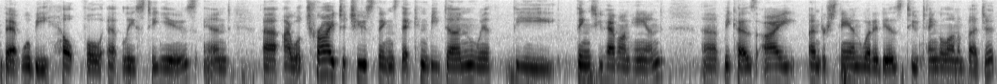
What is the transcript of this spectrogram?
that will be helpful, at least to use. And uh, I will try to choose things that can be done with the things you have on hand, uh, because I understand what it is to tangle on a budget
